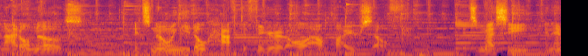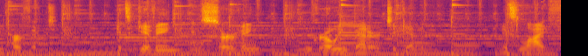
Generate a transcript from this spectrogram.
and I don't knows. It's knowing you don't have to figure it all out by yourself. It's messy and imperfect. It's giving and serving and growing better together. It's life,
